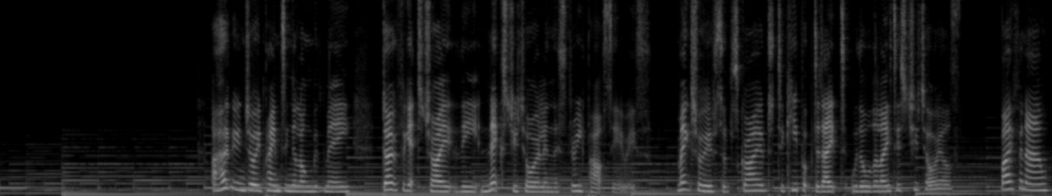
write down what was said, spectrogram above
I hope you enjoyed painting along with me. Don't forget to try the next tutorial in this three part series. Make sure you've subscribed to keep up to date with all the latest tutorials. Bye for now.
